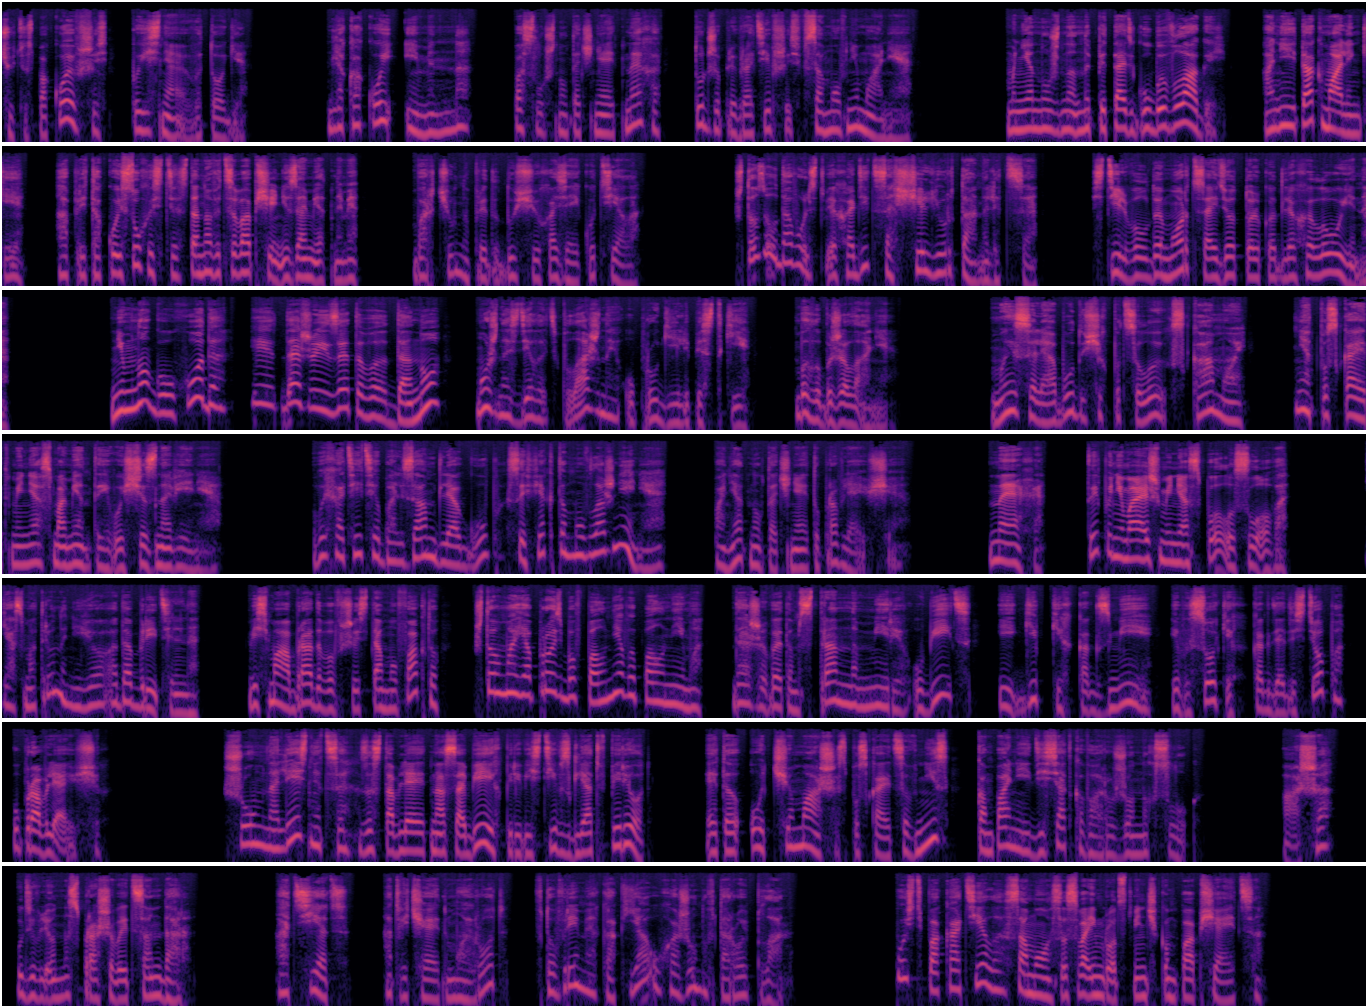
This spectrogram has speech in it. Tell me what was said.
Чуть успокоившись, поясняю в итоге. «Для какой именно?» — послушно уточняет Неха, тут же превратившись в само внимание. «Мне нужно напитать губы влагой. Они и так маленькие, а при такой сухости становятся вообще незаметными. Борчу на предыдущую хозяйку тела. Что за удовольствие ходить со щелью рта на лице? Стиль Волдеморт сойдет только для Хэллоуина. Немного ухода, и даже из этого дано можно сделать влажные упругие лепестки. Было бы желание. Мысль о будущих поцелуях с Камой не отпускает меня с момента его исчезновения. «Вы хотите бальзам для губ с эффектом увлажнения», — понятно уточняет управляющая. «Неха, ты понимаешь меня с полуслова». Я смотрю на нее одобрительно, весьма обрадовавшись тому факту, что моя просьба вполне выполнима даже в этом странном мире убийц и гибких, как змеи, и высоких, как дядя Степа, управляющих. Шум на лестнице заставляет нас обеих перевести взгляд вперед. Это отче Маша спускается вниз в компании десятка вооруженных слуг. «Аша?» — удивленно спрашивает Сандар. «Отец», — отвечает мой род, в то время как я ухожу на второй план. Пусть пока тело само со своим родственничком пообщается.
